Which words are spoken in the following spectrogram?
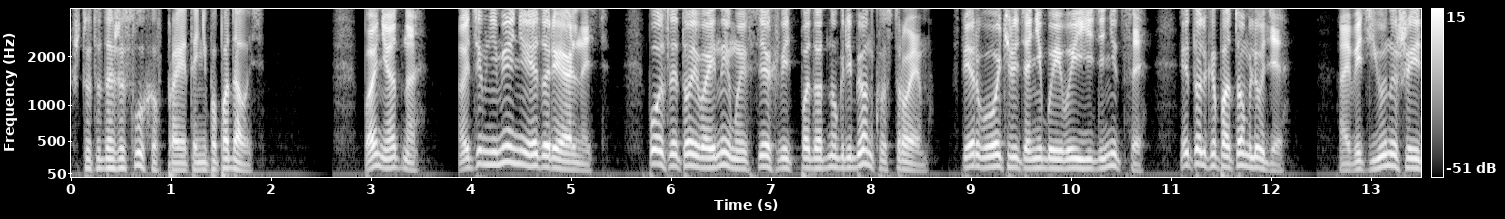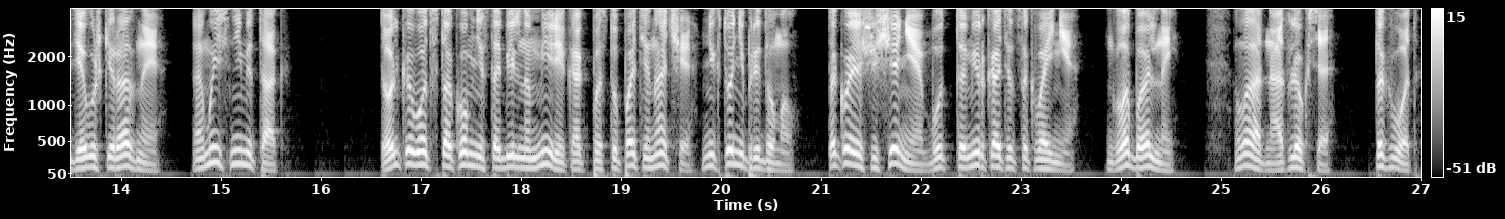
Что-то даже слухов про это не попадалось. Понятно. А тем не менее, это реальность. После той войны мы всех ведь под одну гребенку строим. В первую очередь они боевые единицы, и только потом люди. А ведь юноши и девушки разные, а мы с ними так. Только вот в таком нестабильном мире, как поступать иначе, никто не придумал. Такое ощущение, будто мир катится к войне. Глобальной. Ладно, отвлекся. Так вот,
